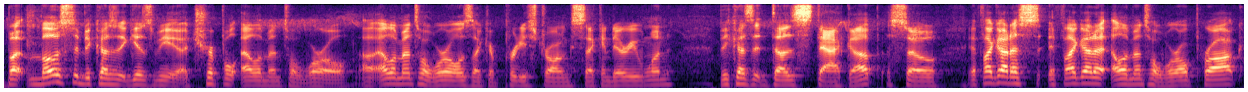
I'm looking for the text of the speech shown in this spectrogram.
but mostly because it gives me a triple Elemental Whirl. Uh, Elemental Whirl is like a pretty strong secondary one because it does stack up. So if I got a if I got an Elemental Whirl proc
